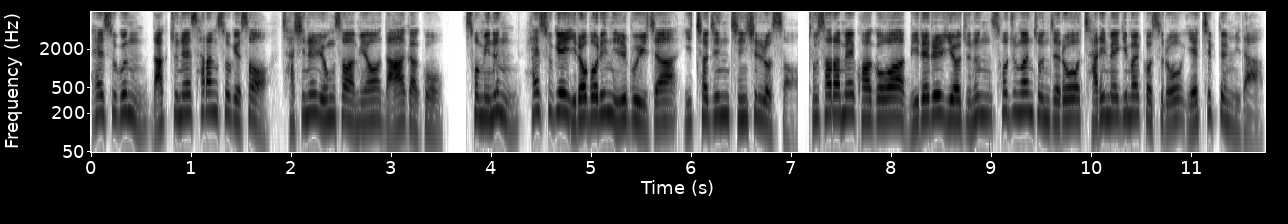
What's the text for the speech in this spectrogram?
해숙은 낙준의 사랑 속에서 자신을 용서하며 나아가고 소민은 해숙의 잃어버린 일부이자 잊혀진 진실로서 두 사람의 과거와 미래를 이어주는 소중한 존재로 자리매김할 것으로 예측됩니다.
